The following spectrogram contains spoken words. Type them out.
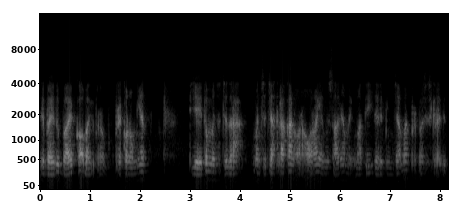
riba itu baik kok bagi perekonomian. Dia itu mensejahterakan orang-orang yang misalnya menikmati dari pinjaman berbasis kredit.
